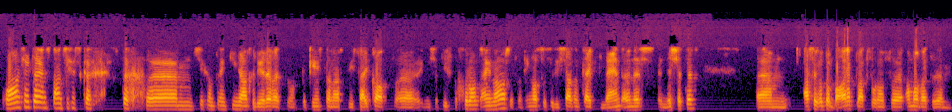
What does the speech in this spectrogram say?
Ons het 'n instansie geskik stig ehm um, seker omtrent 10 jaar gelede wat ons bekend staan as die Suid-Kaap uh, inisiatief vir grondeienaars of in Engels is dit die Southern Cape Landowners Initiative. Ehm um, as 'n openbare platform vir almal wat um,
